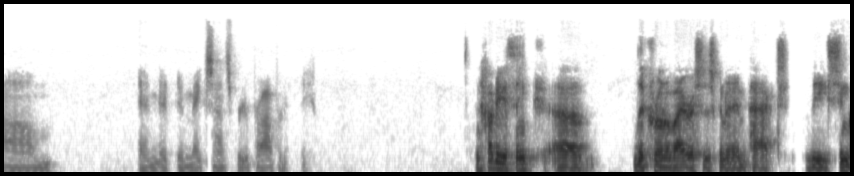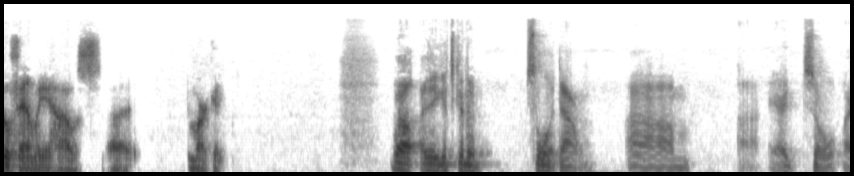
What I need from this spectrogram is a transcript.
um, and it, it, makes sense for your property. How do you think uh, the coronavirus is going to impact the single family house uh, market? Well, I think it's going to slow it down. Um, I, so I,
